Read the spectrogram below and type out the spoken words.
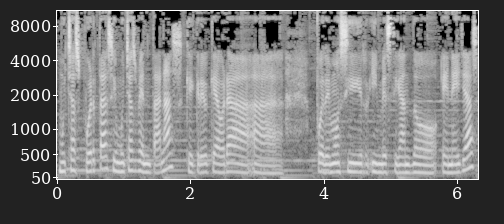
muchas puertas y muchas ventanas que creo que ahora uh, podemos ir investigando en ellas.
